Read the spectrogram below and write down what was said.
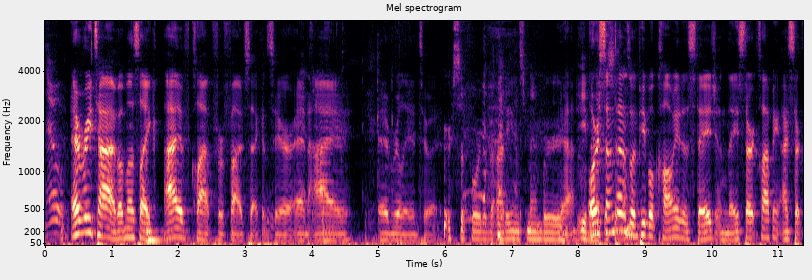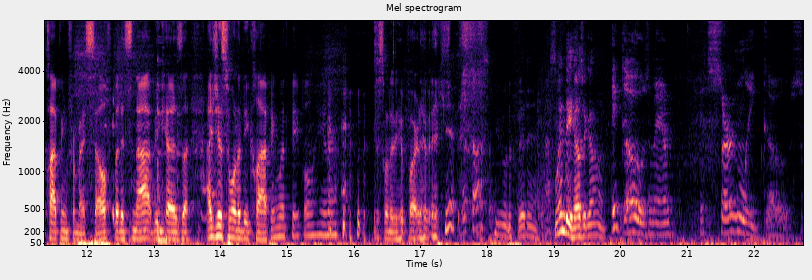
No. Every time, I'm just like, I've clapped for five seconds here, and I am really into it. Your supportive audience member. Yeah. Or sometimes when people call me to the stage and they start clapping, I start clapping for myself, but it's not because uh, I just want to be clapping with people, you know? just want to be a part of it. Yeah, It's awesome. you want to fit in. Wendy, how's it going? It goes, man. It certainly goes.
